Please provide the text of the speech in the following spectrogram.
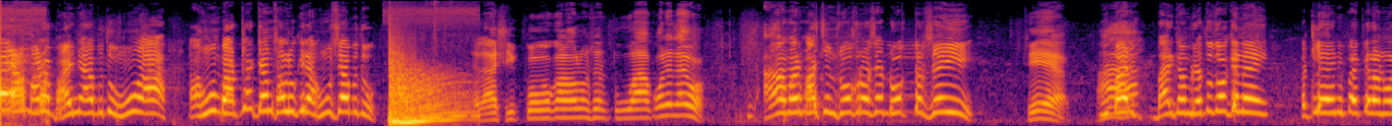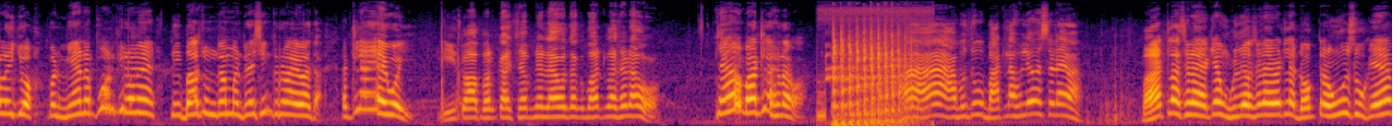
એ આ મારા ભાઈને આ બધું હું આ આ હું બાટલા કેમ ચાલુ કર્યા? હું છે બધું? એલા આ સિક્કો વગાડવાનો છે ને તું આ કોને લાવ્યો? આ મારા માસીનો છોકરો છે ડોક્ટર છે ઈ. છે? ઈ બાર બાર ગામ રહેતો તો કે નહીં? એટલે એની પાસે પેલા નો લઈ ગયો. પણ મેં એને ફોન કર્યો ને તે બાજુ ગામમાં ડ્રેસિંગ કરવા આવ્યા હતા. એટલે અહીંયા આવ્યો ઈ. ઈ તો આ પ્રકાશ સાહેબ ને લાવ્યો હતા કે બાટલા ચડાવો? ક્યાં બાટલા ચડાવવા? હા હા આ બધું બાટલા હુલેવા ચડાવ્યા. બાટલા ચડાવ્યા? કેમ હુલેવા ચડાવ્યા? એટલે ડોક્ટર હું શું કેમ?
